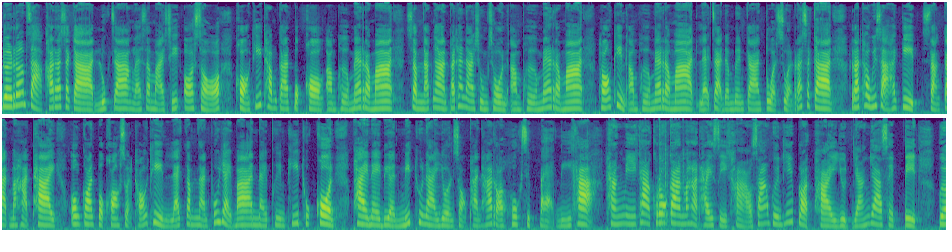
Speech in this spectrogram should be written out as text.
โดยเริ่มจากข้าราชการ ลูกจ้าง และสมาชิกอสของที่ทำการปกครองอำเภอแม่ระมาดสำนักงานพัฒนาชุมชนอำเภอแม่ระมาดท้องถิ่นอำเภอแม่ระมาดและจะดำเนินการตรวจส่วนราชการ รัฐวิสาหกิจ สังกัดมหาดไทย องค์กรปกครองส่วนท้องถิ่น และกำนันผู้ใหญ่บ้านในพื้นที่ทุกคน ภายในเดือนมิถุนายน 2568 นี้ค่ะ ทั้งนี้ค่ะ โครงการมหาไทยสีขาวสร้างพื้นที่ปลอดภัยหยุดยั้งยาเสพติด เพื่อ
